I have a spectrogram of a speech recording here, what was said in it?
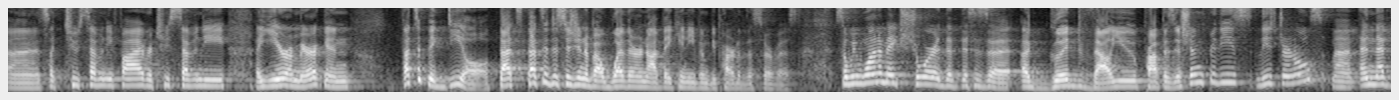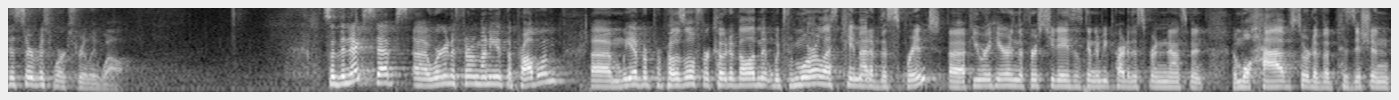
uh, it's like 275 or 270 a year American, that's a big deal. That's, that's a decision about whether or not they can even be part of the service. So we want to make sure that this is a, a good value proposition for these, these journals uh, and that the service works really well. So the next steps, uh, we're going to throw money at the problem. Um, we have a proposal for co-development, which more or less came out of the sprint. Uh, if you were here in the first two days, it's going to be part of the sprint announcement. And we'll have sort of a position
